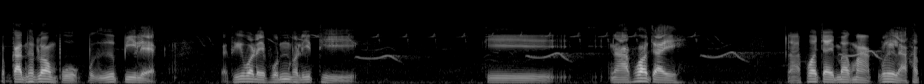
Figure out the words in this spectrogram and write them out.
กับการทดลองปลูกปือปีแรก ก็ถือว่าได้ผลผลิตที่ที่น่าพอใจน่าพอใจมากๆเลยแหละครับ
